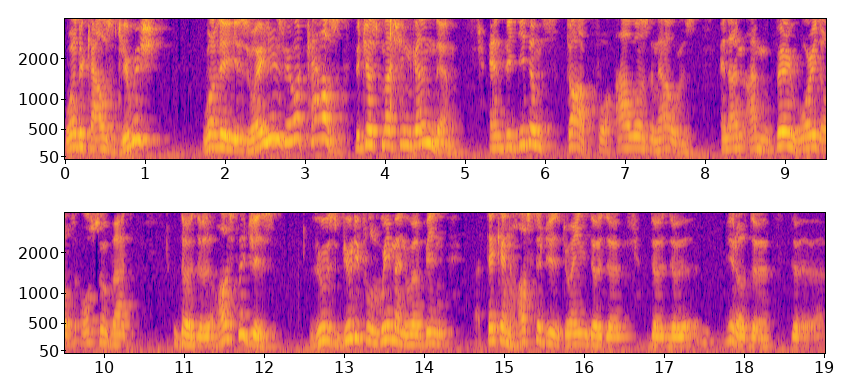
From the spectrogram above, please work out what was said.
Were the cows Jewish? Well, the Israelis, they were cows. We just machine gunned them. And they didn't stop for hours and hours. And I'm, I'm very worried also about the, the hostages. Those beautiful women who have been taken hostages during the, the, the, the you know, the, the,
